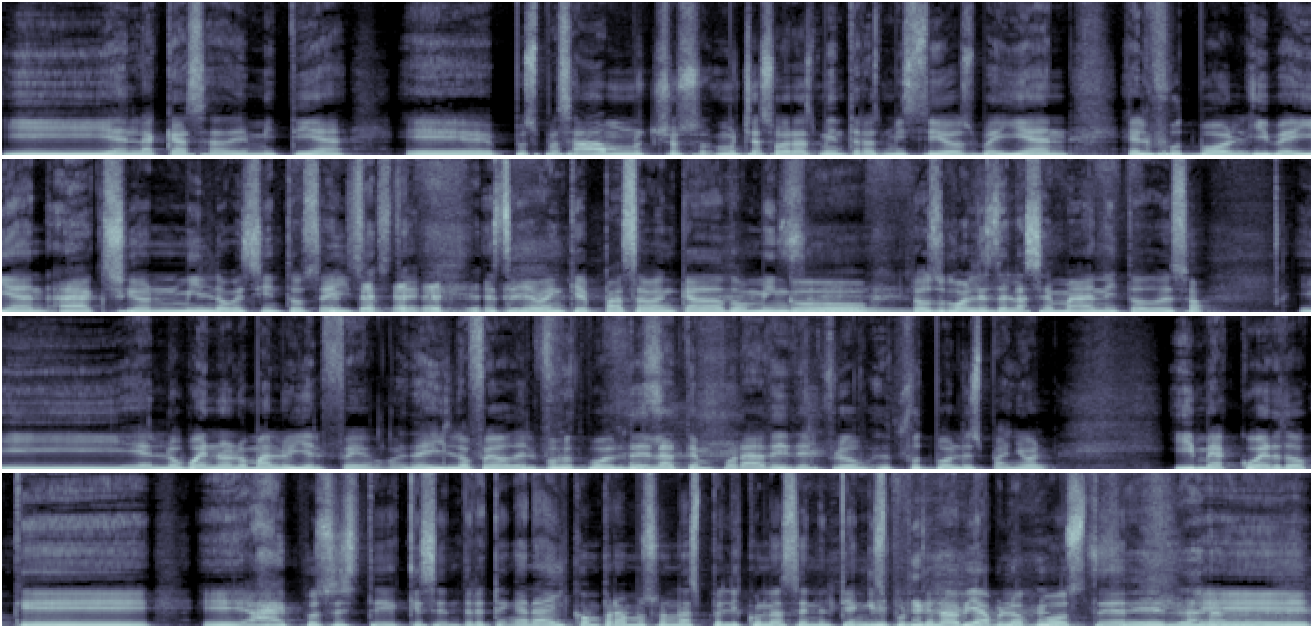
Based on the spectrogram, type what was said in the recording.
Y en la casa de mi tía, eh, pues pasaba muchos, muchas horas mientras mis tíos veían el fútbol y veían a Acción 1906. Este, este ya ven que pasaban cada domingo Sí. los goles de la semana y todo eso. Y eh, lo bueno, lo malo y el feo, y lo feo del fútbol de la temporada y del fútbol español. Y me acuerdo que, eh, ay, pues este, que se entretengan. Ahí compramos unas películas en el Tianguis porque no había Blockbuster. Sí, no. eh,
